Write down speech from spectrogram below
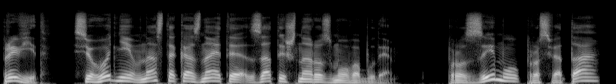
Привіт! Сьогодні в нас така, знаєте, затишна розмова буде. Про зиму, про свята.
